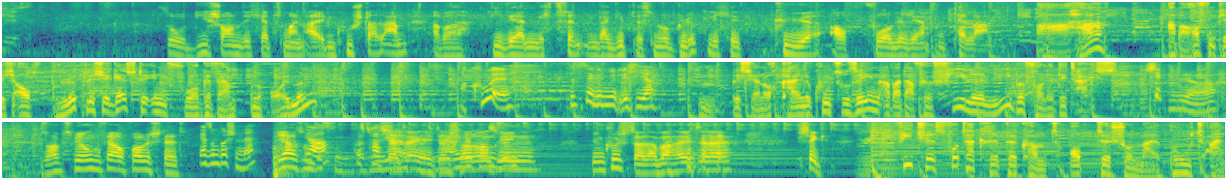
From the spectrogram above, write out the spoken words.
So, die schauen sich jetzt meinen alten Kuhstall an, aber die werden nichts finden. Da gibt es nur glückliche Kühe auf vorgewärmten Tellern. Aha. Aber hoffentlich auch glückliche Gäste in vorgewärmten Räumen? Oh, cool. Das ist ja gemütlich hier. Bisher noch keine Kuh zu sehen, aber dafür viele liebevolle Details. Ja, so habe ich es mir ungefähr auch vorgestellt. Ja, so ein bisschen, ne? Ja, so ein Ja, bisschen. das passt Ganz schon. ehrlich, das schaut aus wie ein, wie ein Kuhstall, aber halt äh, schick. Features Futterkrippe kommt optisch schon mal gut an.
